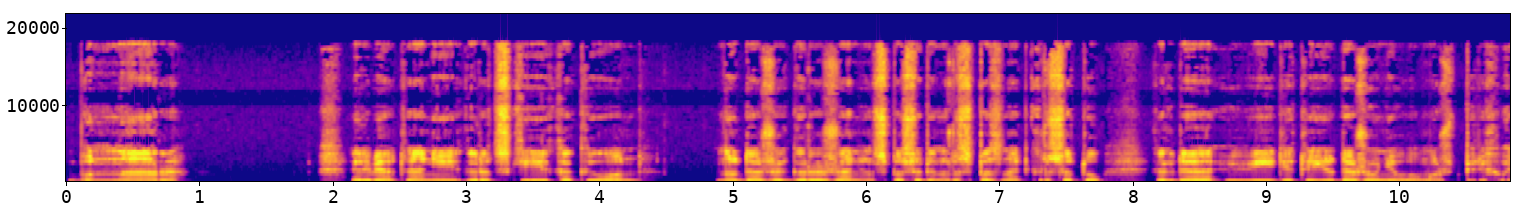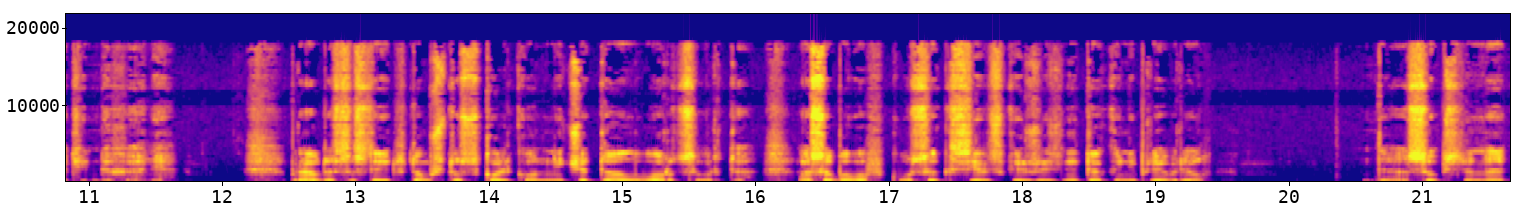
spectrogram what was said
Боннара. Ребята, они городские, как и он, но даже горожанин способен распознать красоту, когда видит ее. Даже у него может перехватить дыхание. Правда состоит в том, что сколько он не читал Вордсворта, особого вкуса к сельской жизни так и не приобрел. Да, собственно,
